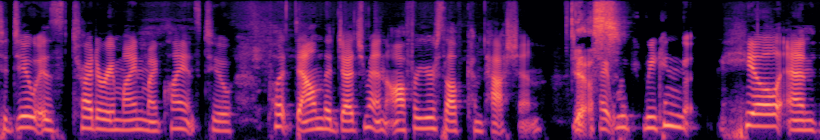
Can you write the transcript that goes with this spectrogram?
to do is try to remind my clients to put down the judgment and offer yourself compassion. Yes. Right? We, we can heal and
